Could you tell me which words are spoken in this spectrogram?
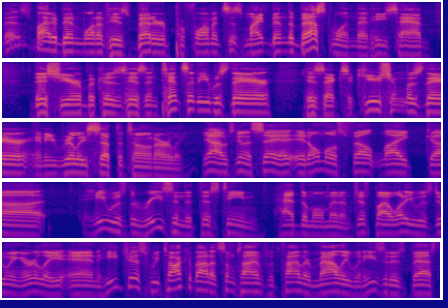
this might have been one of his better performances, might have been the best one that he's had this year because his intensity was there, his execution was there, and he really set the tone early. Yeah, I was going to say, it almost felt like uh, he was the reason that this team had the momentum just by what he was doing early. And he just, we talk about it sometimes with Tyler Mahle when he's at his best,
